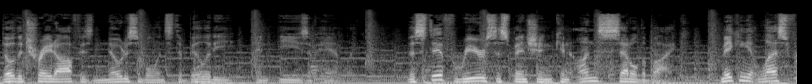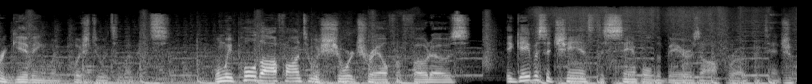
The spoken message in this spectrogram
though the trade-off is noticeable in stability and ease of handling. The stiff rear suspension can unsettle the bike, making it less forgiving when pushed to its limits. When we pulled off onto a short trail for photos, it gave us a chance to sample the Bear's off-road potential.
